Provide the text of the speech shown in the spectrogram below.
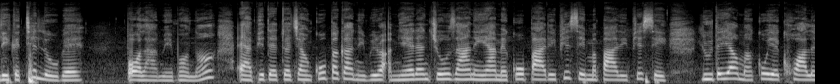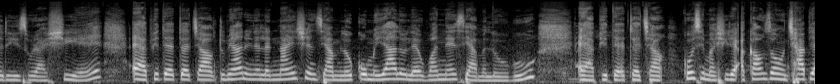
လေကတစ်လိုပဲ ပေါ်လာမယ်ပေါ့နော်အဲ့ဒါဖြစ်တဲ့အတွက်ကြောင့်ကိုယ့်ဘက်ကနေပြီးတော့အမြဲတမ်းစူးစမ်းနေရမယ်ကိုပါတီဖြစ်စေမပါတီဖြစ်စေလူတစ်ယောက်မှာကိုယ့်ရဲ့ quality ဆိုတာရှိရဲအဲ့ဒါဖြစ်တဲ့အတွက်ကြောင့်သူများအနေနဲ့လည်းနိုင်ရှင်စရာမလိုကိုမရလို့လည်း one နဲ့စရာမလိုဘူးအဲ့ဒါဖြစ်တဲ့အတွက်ကြောင့်ကိုယ့်စီမှာရှိတဲ့အကောင်းဆုံးကိုချပြ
